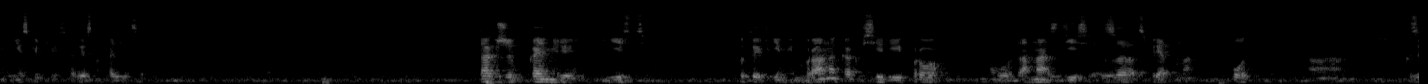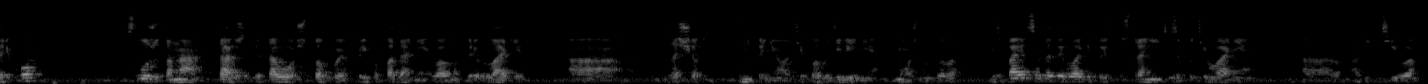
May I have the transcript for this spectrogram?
в нескольких, соответственно, позициях. Также в камере есть PTFE мембрана, как в серии Pro. Вот, она здесь за, спрятана под а, козырьком. Служит она также для того, чтобы при попадании вовнутрь влаги а, за счет внутреннего тепловыделения можно было избавиться от этой влаги, то есть устранить запотевание а, объектива.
